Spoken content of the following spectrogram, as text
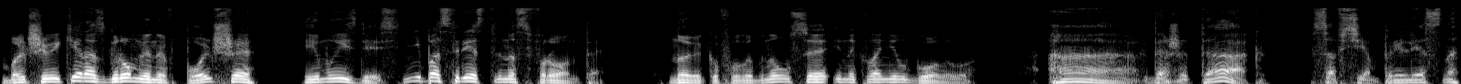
Большевики разгромлены в Польше, и мы здесь, непосредственно с фронта. Новиков улыбнулся и наклонил голову. — Ах, даже так! Совсем прелестно.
